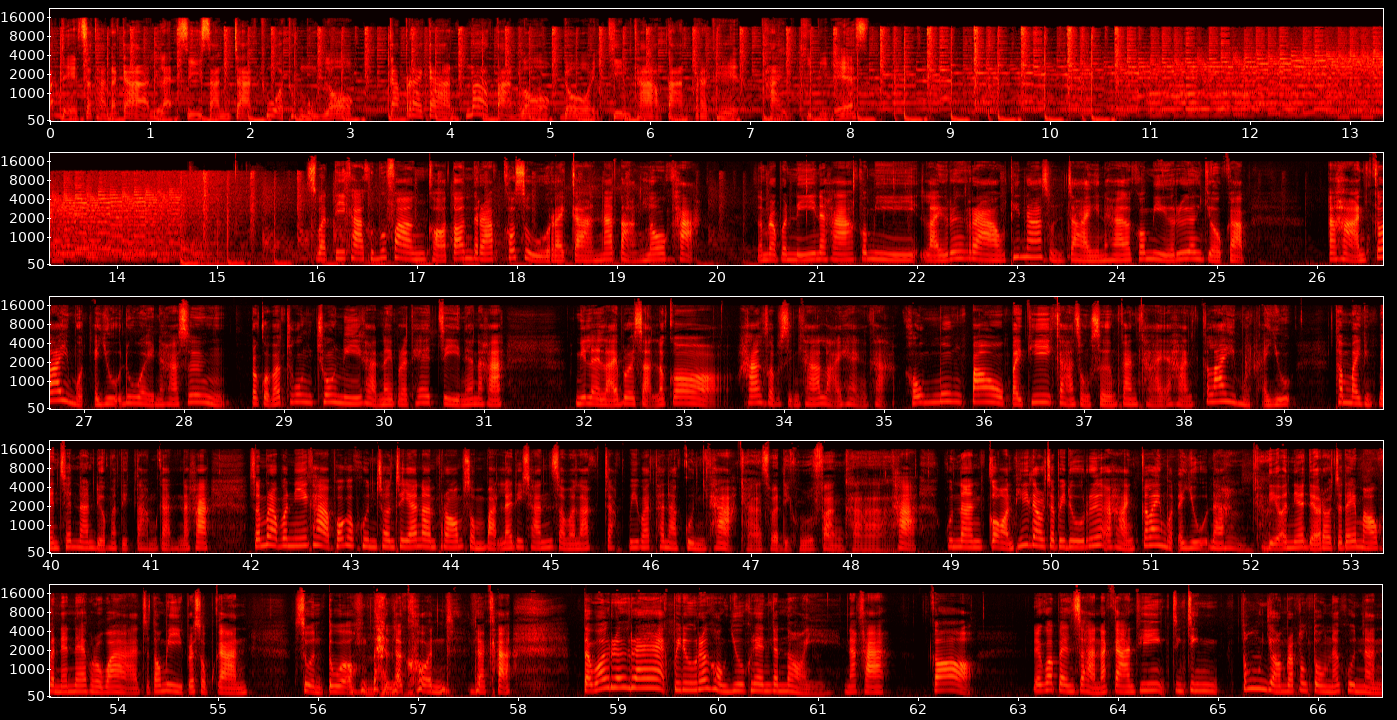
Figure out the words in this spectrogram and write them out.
อัปเดตสถานการณ์และสีสันจากทั่วทุกมุมโลก กับรายการหน้าต่างโลกโดยทีมข่าวต่างประเทศไทย PBS สวัสดีค่ะคุณผู้ฟังขอต้อนรับเข้าสู่รายการหน้าต่างโลกค่ะสำหรับวันนี้นะคะก็มีหลายเรื่องราวที่น่าสนใจนะคะแล้วก็มีเรื่องเกี่ยวกับอาหารใกล้หมดอายุด้วยนะคะ ซึ่ง ปรากฏว่าช่วงช่วงนี้ค่ะ ในประเทศจีนเนี่ยนะคะ มีหลาย ๆ บริษัทแล้วก็ห้างสรรพสินค้าหลายแห่งค่ะ เขามุ่งเป้าไปที่การส่งเสริมการขายอาหารใกล้หมดอายุทำไมถึงเป็นเช่นนั้นเดี๋ยวมาติดตามกันนะคะสำหรับวันนี้ค่ะพบกับคุณชนชยานันท์พร้อมสมบัติและดิฉันสวรักษ์จากวิวัฒนากุลค่ะค่ะ สวัสดีคุณผู้ฟังค่ะค่ะ คุณนันก่อนที่เราจะไปดูเรื่องอาหารใกล้หมดอายุนะอืมค่ะเดี๋ยวอันเนี้ยเดี๋ยวเราจะได้เมาส์กันแน่ๆ เพราะว่าจะต้องมีประสบการณ์ส่วนตัวของแต่ละคนนะคะ แต่ว่าเรื่องแรกไปดูเรื่องของยูเครนกันหน่อยนะคะ ก็เรียกว่าเป็นสถานการณ์ที่จริง ๆ ต้องยอมรับตรงๆนะคุณนัน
